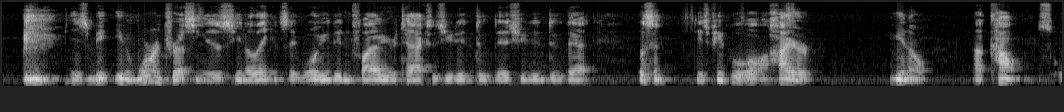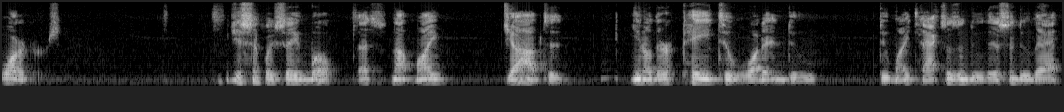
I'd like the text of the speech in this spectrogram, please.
is even more interesting is, you know, they can say, well, you didn't file your taxes, you didn't do this, you didn't do that. Listen, these people all hire, you know, accountants, auditors. You just simply say, well, that's not my job to, you know, they're paid to audit and do do my taxes and do this and do that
